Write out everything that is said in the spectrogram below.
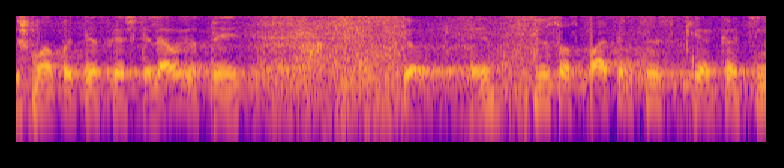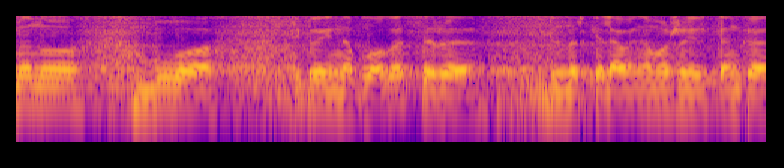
iš mano paties, kai aš keliauju, tai jo, visos patirtis, kiek atsimenu, buvo tikrai neblogas ir vis dar keliauju nemažai ir tenka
